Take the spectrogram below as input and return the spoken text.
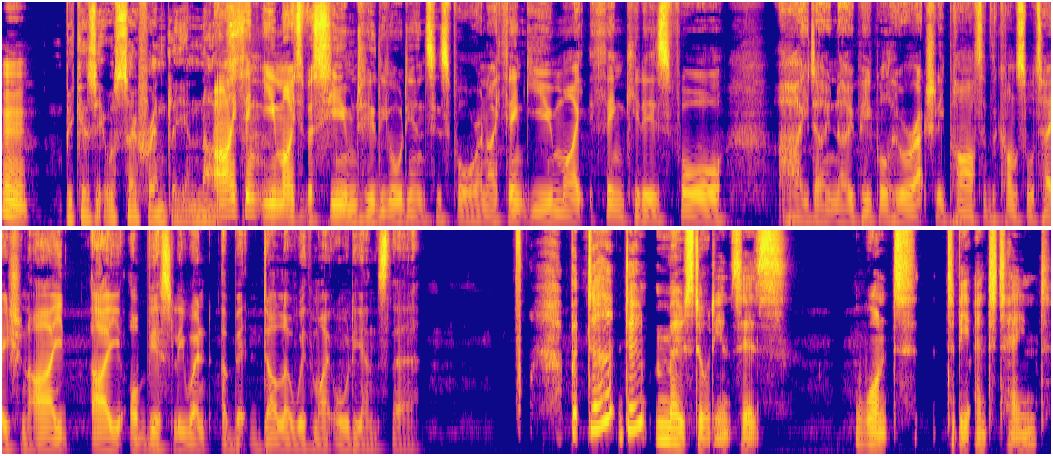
Mm. because it was so friendly and nice. I think you might have assumed who the audience is for, and I think you might think it is for, I don't know, people who are actually part of the consultation. I, I obviously went a bit duller with my audience there. But don't, don't most audiences want to be entertained?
